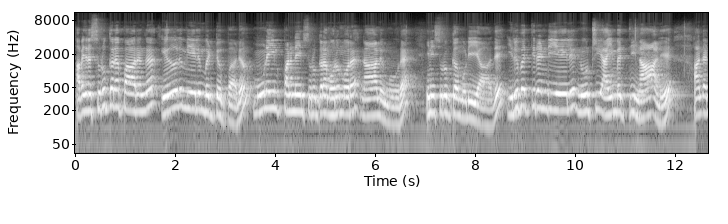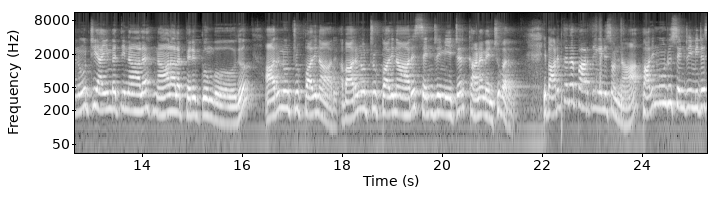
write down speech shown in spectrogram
அப்போ இதில் சுருக்களை பாருங்கள் ஏழும் ஏழும் வெட்டுப்படும். மூணையும் பன்னெண்டையும் சுருக்கலாம். ஒரு முறை நாலு முறை. இனி சுருக்க முடியாது. இருபத்தி ரெண்டு ஏழு நூற்றி ஐம்பத்தி நாலு. அந்த நூற்றி ஐம்பத்தி நாலு நாலால பெருக்கும் போது அறுநூற்று பதினாறு. அப்போ அறுநூற்று பதினாறு சென்டிமீட்டர் கணம் என்று வரும். இப்போ அடுத்ததை பார்த்தீங்கன்னு சொன்னா பதிமூன்று சென்டிமீட்டர்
